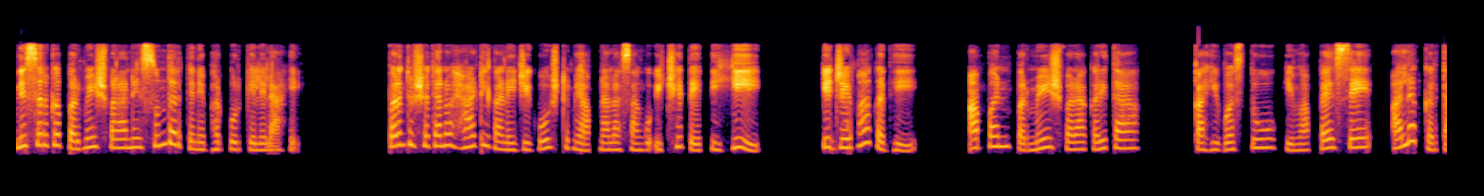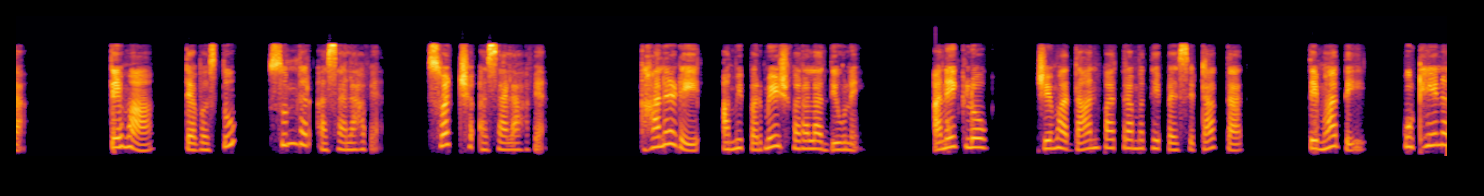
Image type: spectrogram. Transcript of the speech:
निसर्ग परमेश्वराने सुंदरतेने भरपूर केलेला आहे. परंतु श्रोत्यानो ह्या ठिकाणी जी गोष्ट मी आपणाला सांगू इच्छिते ती ही की जेव्हा कधी आपण परमेश्वराकरिता काही वस्तू किंवा पैसे अलग करता तेव्हा त्या वस्तू सुंदर असायला हव्यात स्वच्छ असायला हव्यात. घाणेरडे आम्ही परमेश्वराला देऊ नये. अनेक लोक जेव्हा दानपात्रामध्ये पैसे टाकतात तेव्हा ते कुठे न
